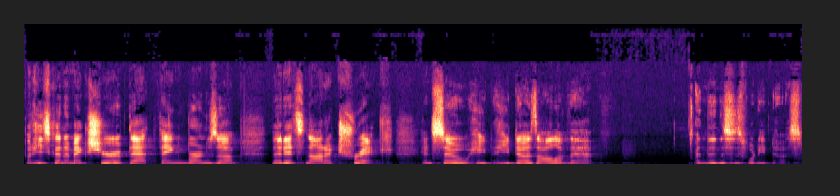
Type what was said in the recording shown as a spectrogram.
But he's going to make sure if that thing burns up that it's not a trick. And so he, he does all of that. And then this is what he does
